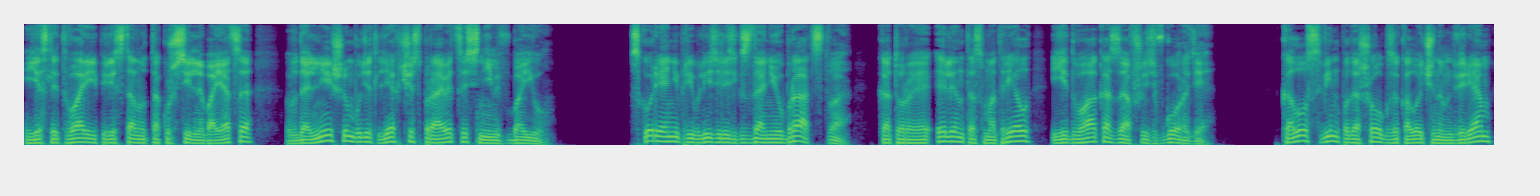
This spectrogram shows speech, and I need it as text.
Если твари перестанут так уж сильно бояться, в дальнейшем будет легче справиться с ними в бою. Вскоре они приблизились к зданию братства, которое Элленд осмотрел, едва оказавшись в городе. Колосс Вин подошел к заколоченным дверям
